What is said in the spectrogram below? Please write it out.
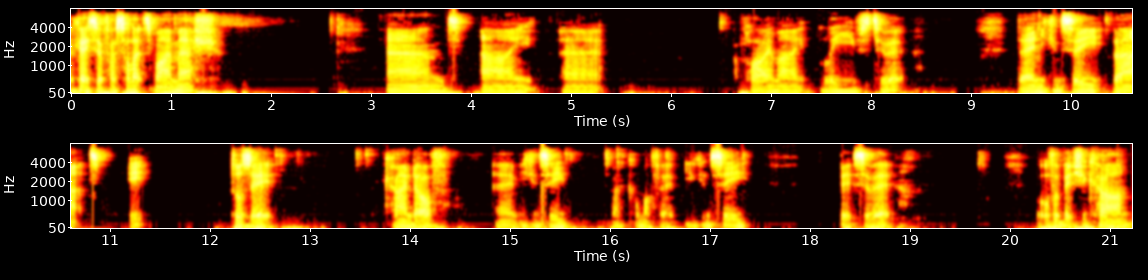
Okay, so if I select my mesh and I uh, apply my leaves to it, then you can see that it does it kind of. Um, you can see if I come off it, you can see bits of it, other bits you can't,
